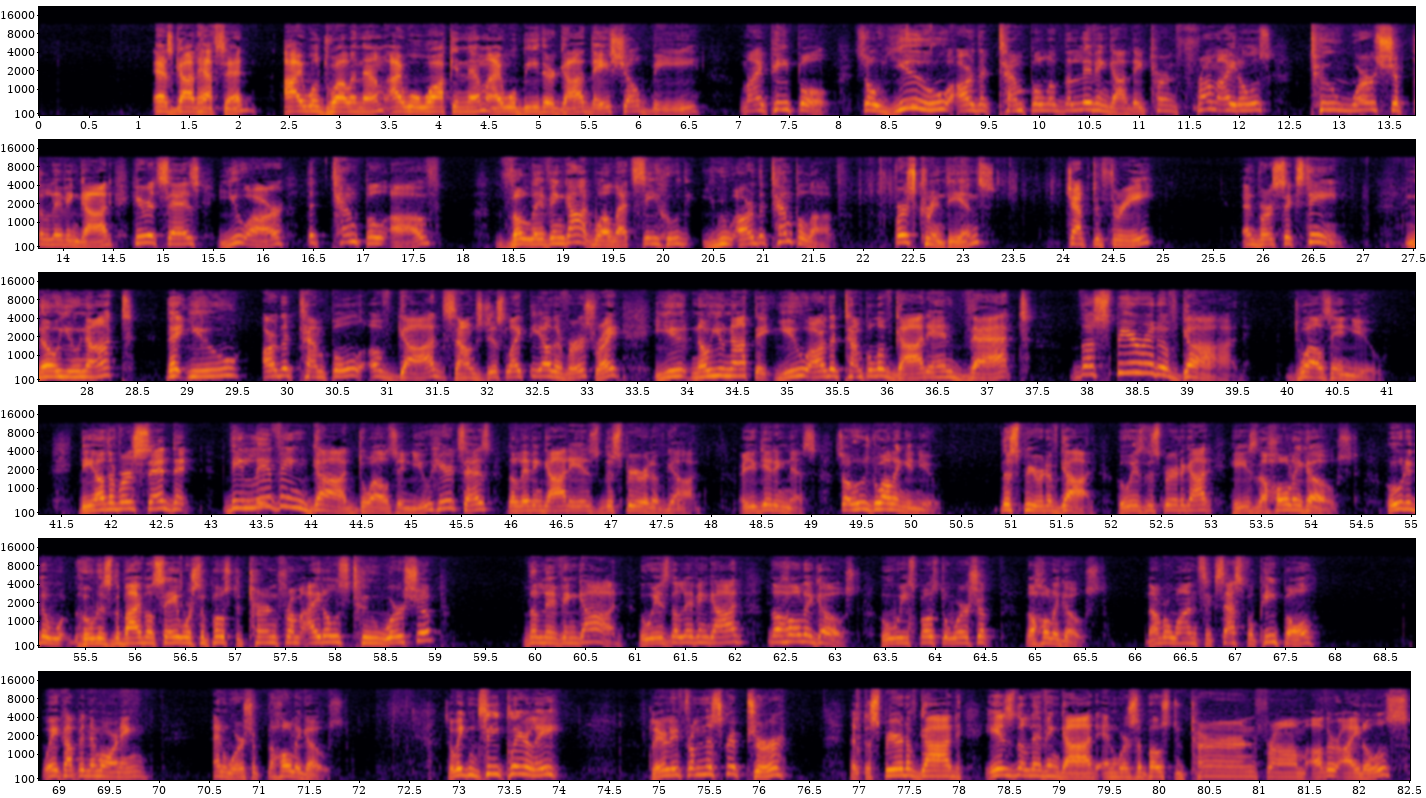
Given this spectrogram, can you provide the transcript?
As God hath said I will dwell in them. I will walk in them. I will be their God. They shall be my people so you are the temple of the living God. They turn from idols to worship the living God. Here it says you are the temple of the living God. Well let's see who you are the temple of. First Corinthians chapter 3 and verse 16 know you not that you are the temple of God? Sounds just like the other verse right? You know you not that you are the temple of God and that the Spirit of God dwells in you. The other verse said that the living God dwells in you. Here it says the living God is the Spirit of God. Are you getting this? So who's dwelling in you? The Spirit of God. Who is the Spirit of God? He's the Holy Ghost. Who did the who does the Bible say we're supposed to turn from idols to worship? The living God. Who is the living God? The Holy Ghost. Who we supposed to worship? The Holy Ghost number one successful people wake up in the morning and worship the Holy Ghost. So we can see clearly clearly from the scripture that the Spirit of God is the living God and we're supposed to turn from other idols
